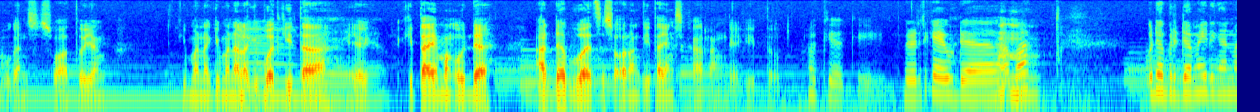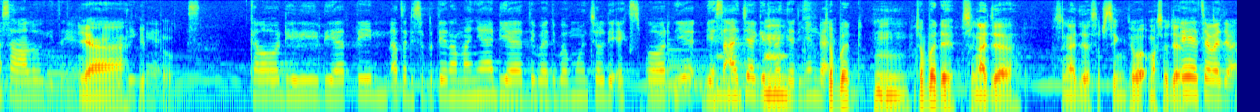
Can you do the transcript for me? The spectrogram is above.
bukan sesuatu yang gimana gimana lagi buat Hmm, kita iya, iya, ya kita emang udah ada buat seseorang kita yang sekarang kayak gitu Oke oke. Berarti kayak udah apa? Mm-mm. Udah berdamai dengan masa lalu gitu ya? ya Jadi kayak gitu Kalau diliatin atau disebutin namanya dia tiba-tiba muncul di explore dia biasa Mm, aja gitu kan mm. jadinya nggak. coba mm-mm, coba deh sengaja sengaja searching coba mas Ojan Eh coba coba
